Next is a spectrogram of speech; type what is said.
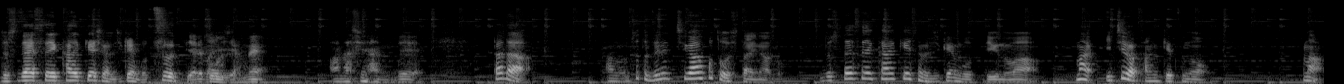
女子大生会計士の事件簿2ってやればいいじゃん。ね。話なんで。ただあのちょっと全然違うことをしたいなと。女子大生会計士の事件簿っていうのはまあ1話完結のまあ、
